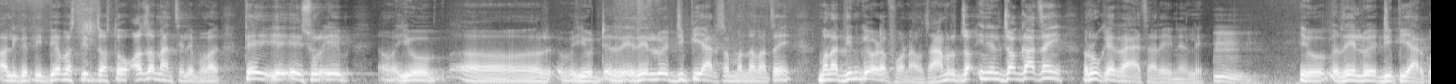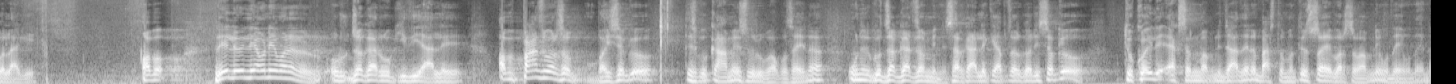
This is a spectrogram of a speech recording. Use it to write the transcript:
अलिकति व्यवस्थित जस्तो अझ मान्छेले त्यही सुरु यो यो रेलवे डिपिआर सम्बन्धमा चाहिँ मलाई दिनको एउटा फोन आउँछ। हाम्रो ज यिनीहरूले जग्गा चाहिँ रोकेर राखेछ अरे यिनीहरूले। यो रेलवे डिपिआरको लागि। अब रेलवे ल्याउने भनेर जग्गा रोकिदिइहाले। अब पाँच वर्ष भइसक्यो त्यसको कामै सुरु भएको छैन। उनीहरूको जग्गा जमिन सरकारले क्याप्चर गरिसक्यो। त्यो कहिले एक्सनमा पनि जाँदैन वास्तवमा त्यो सय वर्षमा पनि हुँदै हुँदैन।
